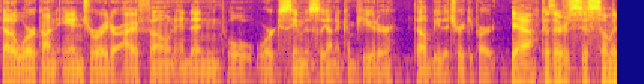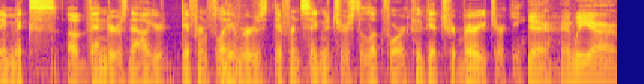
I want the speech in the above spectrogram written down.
that'll work on Android or iPhone and then will work seamlessly on a computer. That'll be the tricky part. Yeah, because there's just so many mix of vendors now. You're different flavors, different signatures to look for. It could get tr- very tricky. Yeah, and we uh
